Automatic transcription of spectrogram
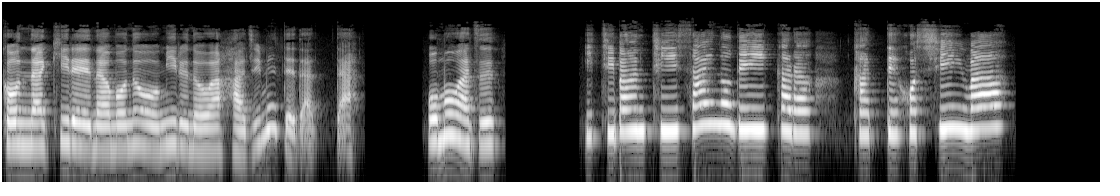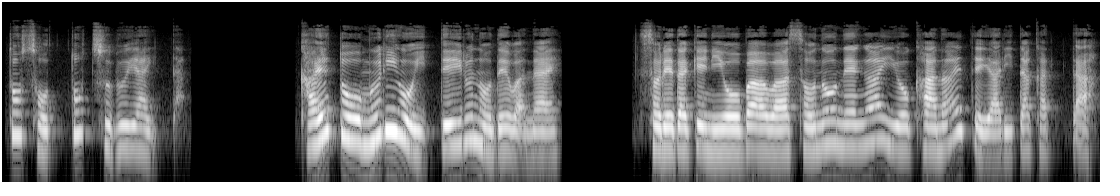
こんなきれいなものを見るのは初めてだった。思わず、一番小さいのでいいから、買ってほしいわ。とそっとつぶやいた。買えと無理を言っているのではない。それだけにおばあはその願いを叶えてやりたかった。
